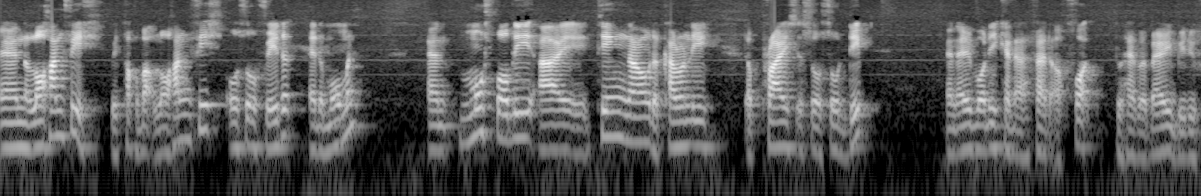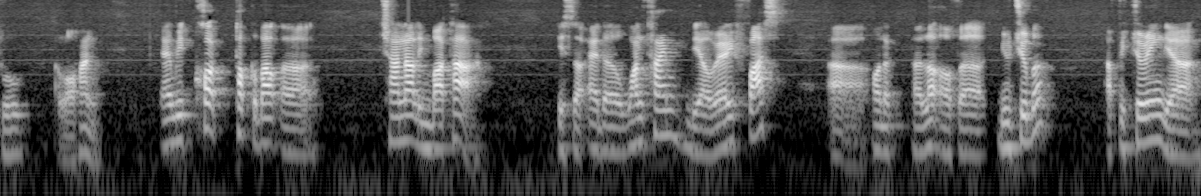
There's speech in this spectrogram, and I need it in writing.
And lohan fish, we talk about lohan fish, also faded at the moment. And most probably, I think now the currently the price is also deep and everybody can afford to have a very beautiful lohan. And we caught, talk about uh, Channa limbata. It's uh, at the one time they are very fast. Uh, on a, a, lot of uh, YouTuber are featuring their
